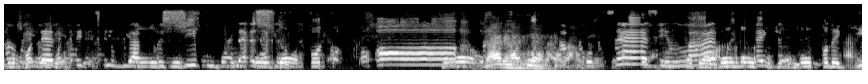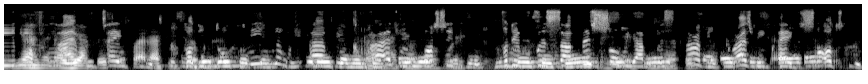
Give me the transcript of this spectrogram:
you. For everything we have received, we bless you. For all we have possessed in life, we thank you. For the gift of life, we thank you. For the dominion we have in Christ, we worship you. For the preservation we have preserved in Christ, we exalt you.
